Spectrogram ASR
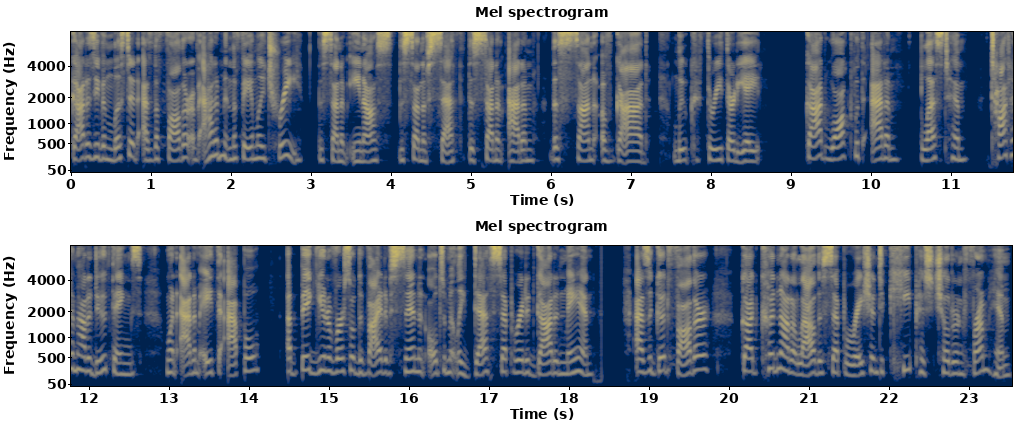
God is even listed as the father of Adam in the family tree, the son of Enos, the son of Seth, the son of Adam, the son of God. Luke 3:38. God walked with Adam, blessed him, taught him how to do things. When Adam ate the apple, a big universal divide of sin and ultimately death separated God and man. As a good father, God could not allow the separation to keep his children from him,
